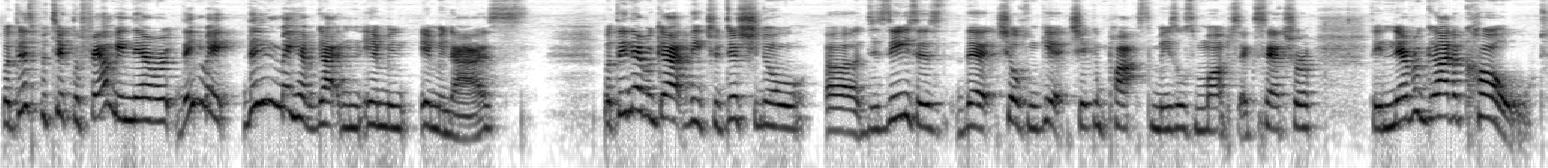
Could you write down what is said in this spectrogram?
but this particular family never they may they may have gotten immunized, but they never got the traditional uh, diseases that children get: chicken pox, measles, mumps, etc. They never got a cold.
